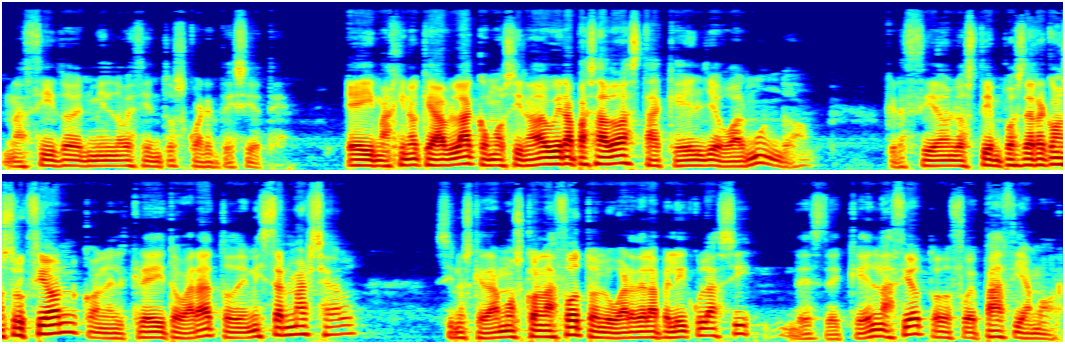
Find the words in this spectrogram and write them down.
nacido en 1947. E imagino que habla como si nada hubiera pasado hasta que él llegó al mundo. Creció en los tiempos de reconstrucción, con el crédito barato de Mr. Marshall. Si nos quedamos con la foto en lugar de la película, sí, desde que él nació todo fue paz y amor.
